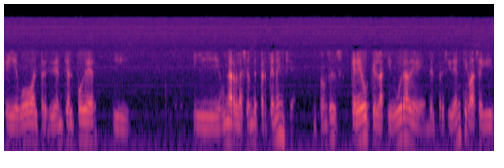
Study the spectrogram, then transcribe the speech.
que llevó al presidente al poder y, y una relación de pertenencia. Entonces creo que la figura de, del presidente va a seguir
